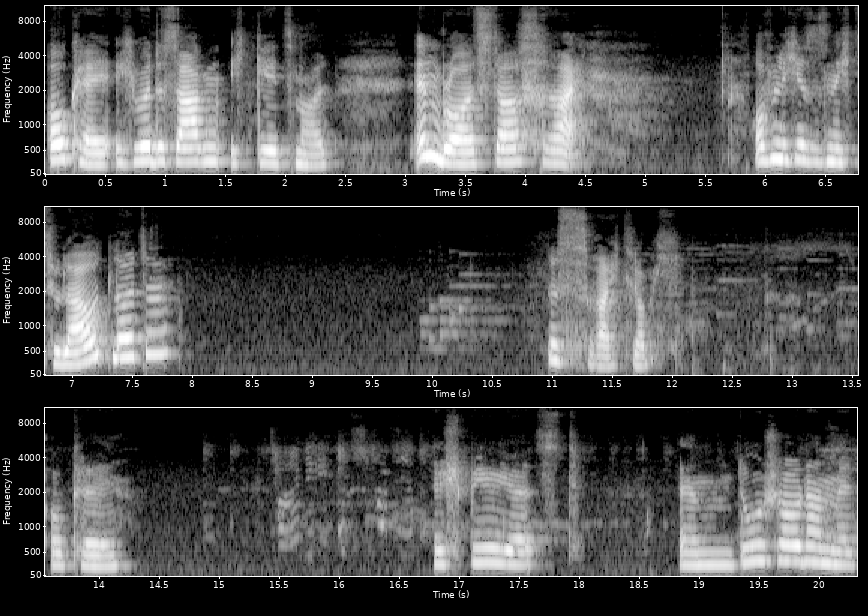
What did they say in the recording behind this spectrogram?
Okay, ich würde sagen, ich gehe jetzt mal in Brawl Stars rein. Hoffentlich ist es nicht zu laut, Leute. Das reicht, glaube ich. Okay. Ich spiele jetzt ähm, dann mit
